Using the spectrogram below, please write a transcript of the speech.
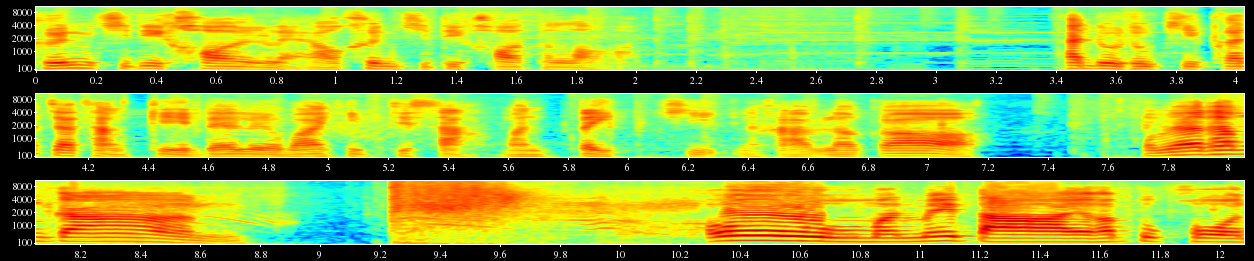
ขึ้นคิดที่ข้ออีกแล้ว ขึ้นคิดที่ข้อตลอด ถ้าดูทุกคลิปก็จะสังเกตได้เลยว่าฮิตที่สามมันติดคินะครับ แล้วก็ผมจะทำการ โอ้ มันไม่ตายครับทุกคน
